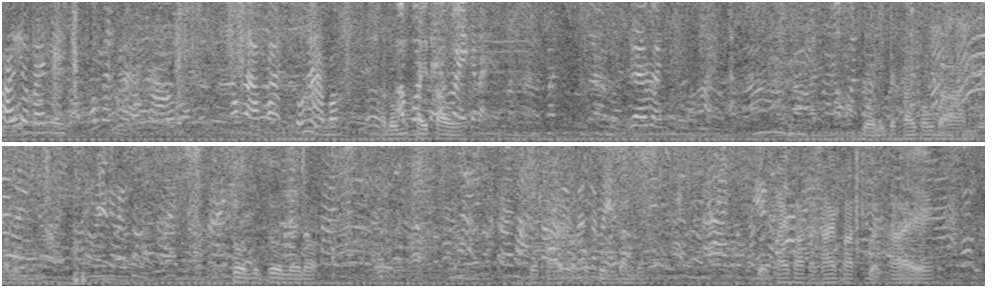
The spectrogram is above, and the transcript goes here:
ฟ้าจะมานี่ห้องหาค่ะตัวหาบ่ขนมไข่เต่า ได้ไปเดี๋ยวนี้จะขายของบานขนมโซนเป็นโซนเลยเนาะจะขายกับขอบคุณกันเนาะเบื่อขายผักกับขายผักเบื่อขายข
